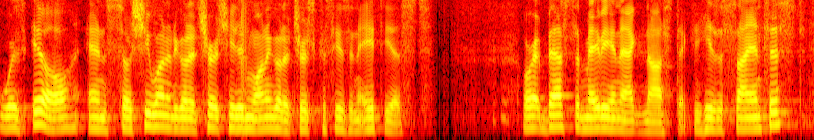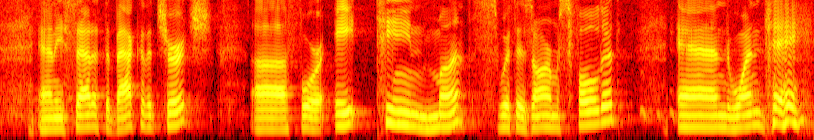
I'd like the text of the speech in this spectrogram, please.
was ill, and so she wanted to go to church. He didn't want to go to church because he was an atheist, or at best, maybe an agnostic. He's a scientist, and he sat at the back of the church uh, for 18 months with his arms folded. And one day,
